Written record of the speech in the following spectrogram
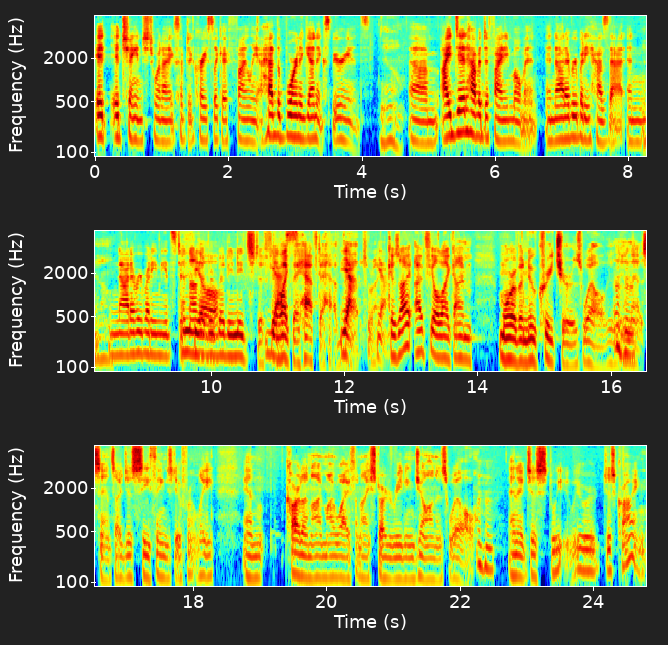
it it changed when I accepted Christ. Like I finally I had the born again experience. Yeah. Um, I did have a defining moment, and not everybody has that, and not everybody needs to and not feel. everybody needs to feel Yes. like they have to have Yeah, that, right? yeah. Because I, I feel like I'm more of a new creature as well in, Mm-hmm. in that sense. I just see things differently. And Carla and I, my wife and I, started reading John as well, and it just we we were just crying.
